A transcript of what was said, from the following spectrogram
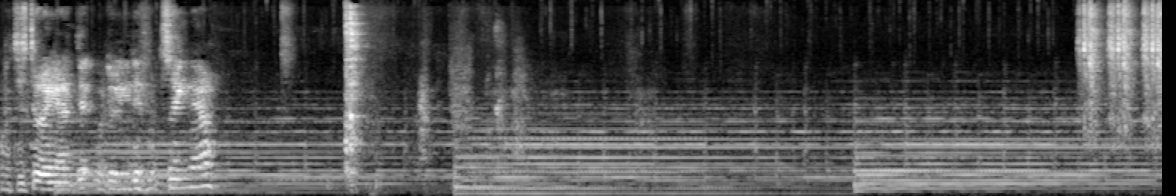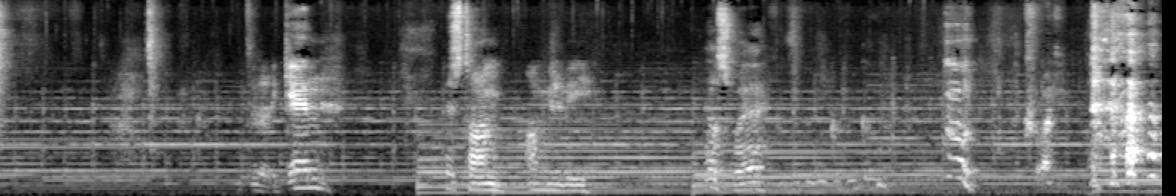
we're just doing a, we're doing a different scene now. Do it again. This time I'm going to be elsewhere. Oh.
